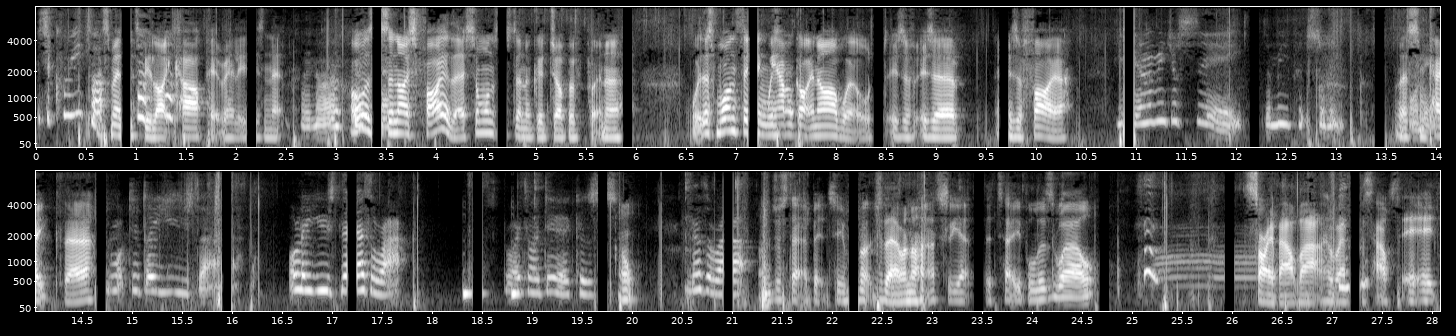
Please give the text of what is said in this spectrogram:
It's a creeper. It's meant to be like carpet, really, isn't it? I know. Oh, there's a nice fire there. Someone's done a good job of putting a. Well, there's one thing we haven't got in our world is a is a is a fire. Yeah, let me just see. Let me put something. There's some cake there. What did they use there? Oh, they used netherrack. Right idea, because Oh. netherrack. I just ate a bit too much there, and I actually ate the table as well. Sorry about that, whoever's house it is.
